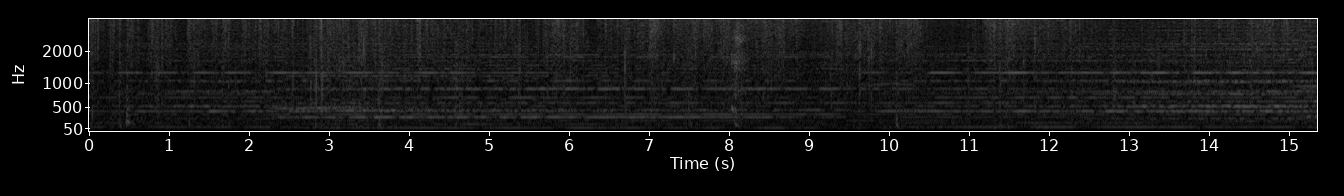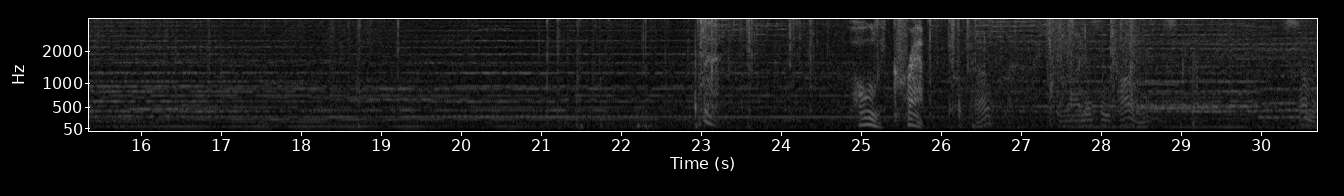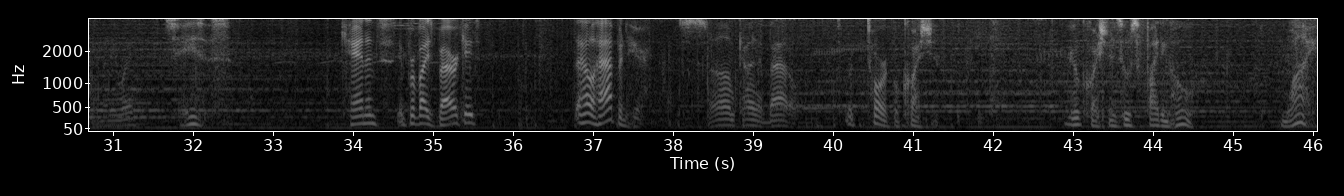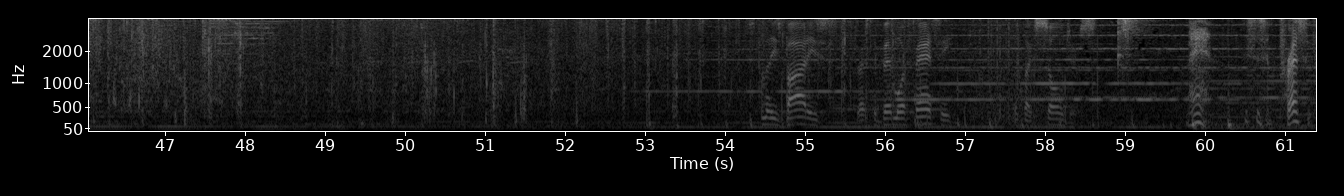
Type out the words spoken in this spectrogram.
Jesus. Cannons, improvised barricades? What the hell happened here? Some kind of battle. It's a rhetorical question. Real question is who's fighting who? Why? Some of these bodies, dressed a bit more fancy, look like soldiers. Man, this is impressive.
